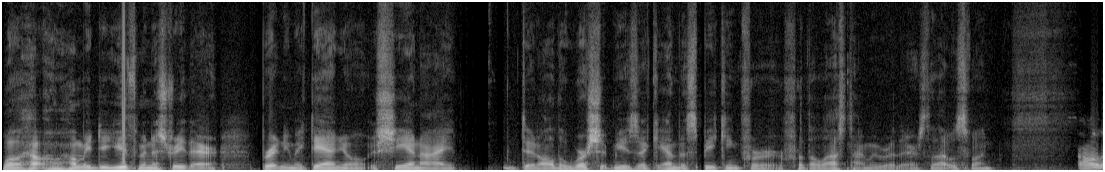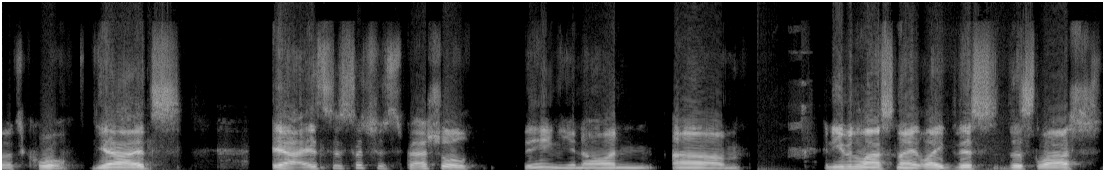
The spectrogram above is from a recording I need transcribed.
well, help, helped me do youth ministry there, Brittany McDaniel. She and I did all the worship music and the speaking for for the last time we were there, so that was fun. Oh, that's cool. Yeah, it's yeah, it's just such a special thing, you know, and um and even last night like this this last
